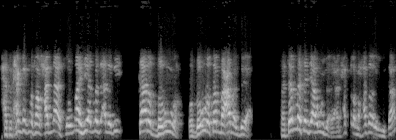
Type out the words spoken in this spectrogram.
حتتحقق مصالح الناس. لو ما هي المسألة دي كانت ضرورة والضرورة تم عمل بها. فتم تجاوزها. يعني حتى لما حصل الانقسام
